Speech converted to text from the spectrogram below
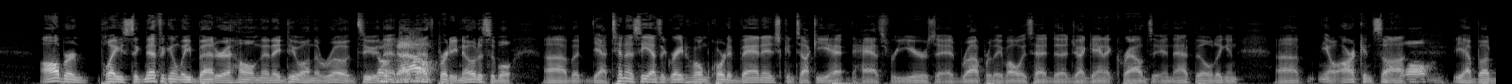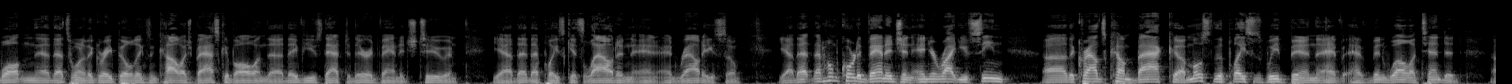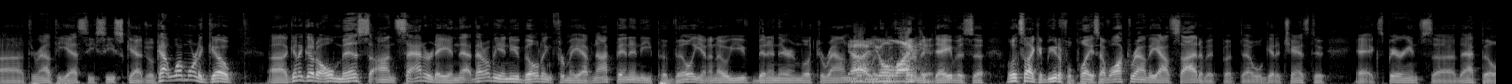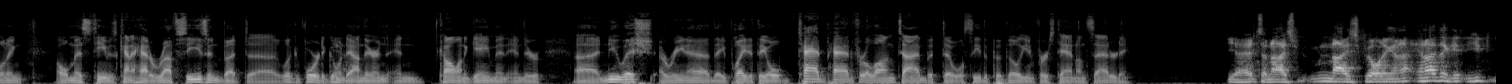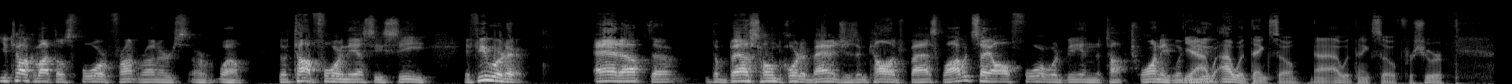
Auburn plays significantly better at home than they do on the road too. No that, that, that's pretty noticeable. Uh, but yeah, Tennessee has a great home court advantage. Kentucky ha- has for years at Rupp, where they've always had uh, gigantic crowds in that building, and uh, you know Arkansas, Walton. yeah, Bud Walton. Uh, that's one of the great buildings in college basketball, and uh, they've used that to their advantage too. And yeah, that that place gets loud and, and, and rowdy. So yeah, that that home court advantage, and, and you're right. You've seen uh, the crowds come back. Uh, most of the places we've been have, have been well attended uh, throughout the SEC schedule. Got one more to go. Uh, going to go to Ole Miss on Saturday, and that that'll be a new building for me. I've not been in the pavilion. I know you've been in there and looked around. Yeah, you'll like Kermit it. Davis. Uh, looks like a beautiful place. I've walked around the outside of it, but uh, we'll get a chance to experience uh, that building. Ole Miss team has kind of had a rough season, but uh, looking forward to going down there and, and calling a game in, in their uh, newish arena. They played at the old Tad Pad for a long time, but uh, we'll see the pavilion firsthand on Saturday. Yeah, it's a nice, nice building, and I, and I think it, you you talk about those four front runners, or well, the top four in the SEC. If you were to add up the the best home court advantages in college basketball, I would say all four would be in the top twenty. Would Yeah, you? I, I would think so. I would think so for sure.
